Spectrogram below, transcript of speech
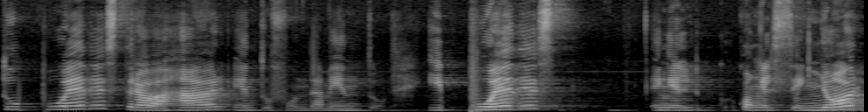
tú puedes trabajar en tu fundamento y puedes con el Señor,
